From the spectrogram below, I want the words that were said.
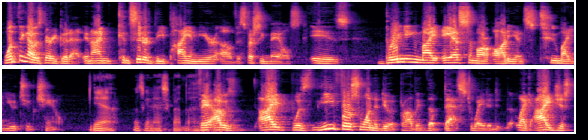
One thing I was very good at, and I'm considered the pioneer of, especially males, is bringing my ASMR audience to my YouTube channel. Yeah, I was gonna ask about that. Ve- I was I was the first one to do it, probably the best way to do. Like I just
